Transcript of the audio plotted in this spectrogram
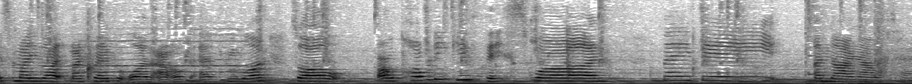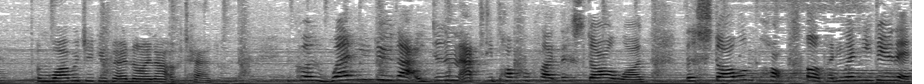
is my like my favourite one out of everyone. So I'll I'll probably give this one maybe a nine out of ten. And why would you give it a 9 out of 10? Because when you do that, it doesn't actually pop up like the star one. The star one pops up, and when you do this,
